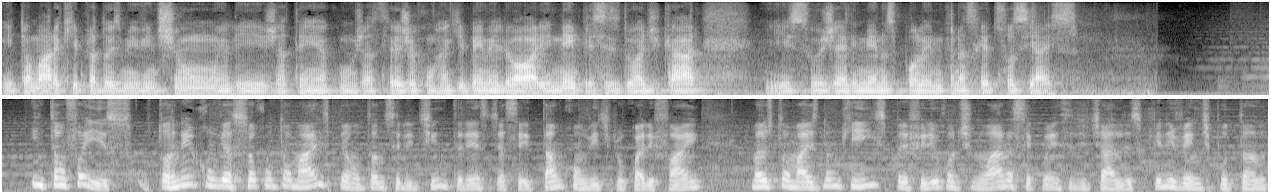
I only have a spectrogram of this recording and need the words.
E tomara que para 2021 ele já tenha com, já esteja com um ranking bem melhor e nem precise do adcar e isso gere menos polêmica nas redes sociais. Então foi isso. O torneio conversou com o Tomás, perguntando se ele tinha interesse de aceitar um convite para o qualifying, mas o Tomás não quis, preferiu continuar na sequência de challenges que ele vem disputando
